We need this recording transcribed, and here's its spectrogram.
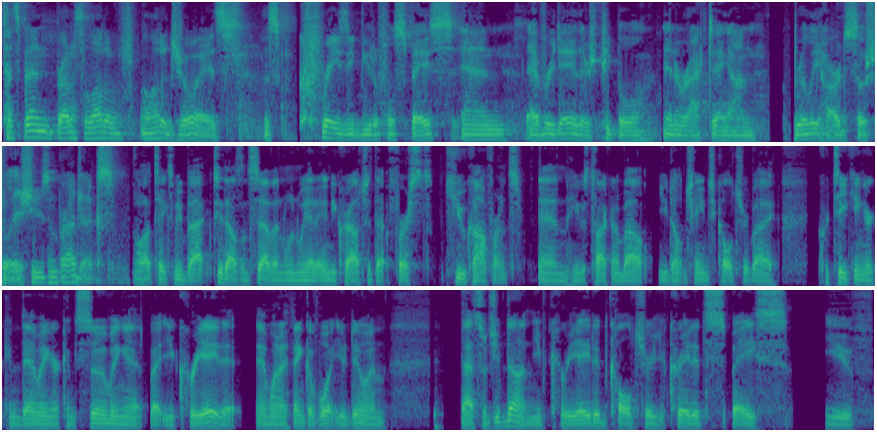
that's been brought us a lot of a lot of joy. It's this crazy beautiful space, and every day there's people interacting on really hard social issues and projects. Well, it takes me back 2007 when we had Andy Crouch at that first Q conference, and he was talking about you don't change culture by critiquing or condemning or consuming it, but you create it. And when I think of what you're doing, that's what you've done. You've created culture, you've created space, you've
